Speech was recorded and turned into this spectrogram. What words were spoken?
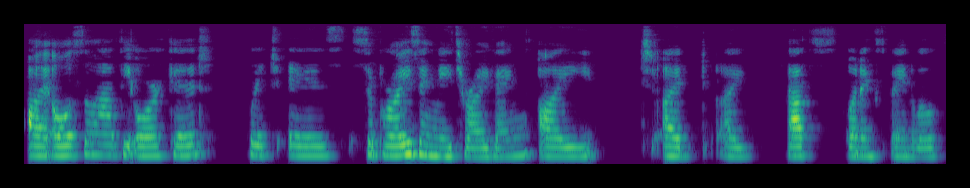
I also have the orchid, which is surprisingly thriving. I I I that's unexplainable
